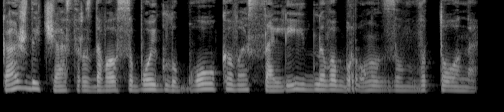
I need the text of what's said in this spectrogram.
Каждый час раздавался бой глубокого, солидного бронзового тона.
